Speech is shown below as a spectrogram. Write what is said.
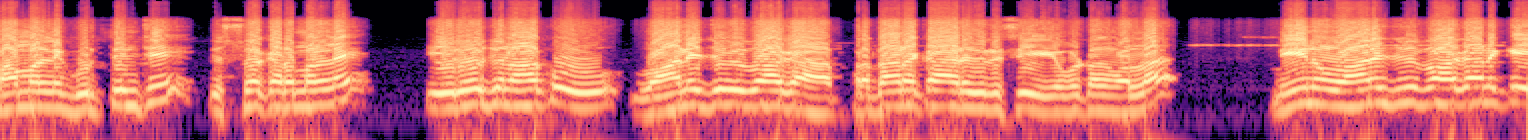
మమ్మల్ని గుర్తించి విశ్వకర్మల్ని ఈ రోజు నాకు వాణిజ్య విభాగ ప్రధాన కార్యదర్శి ఇవ్వటం వల్ల నేను వాణిజ్య విభాగానికి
